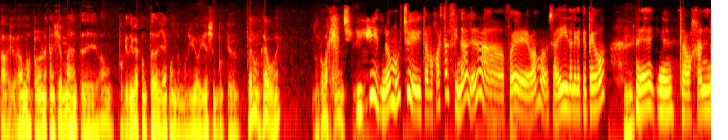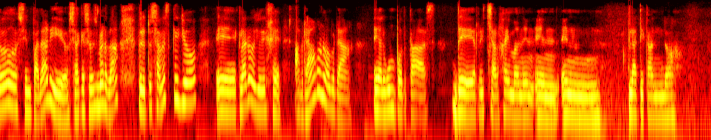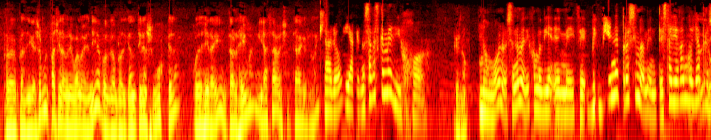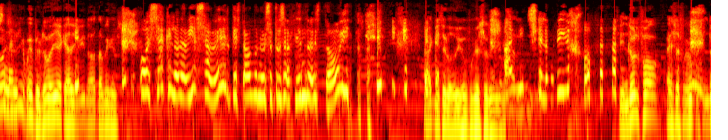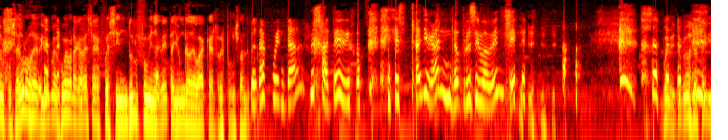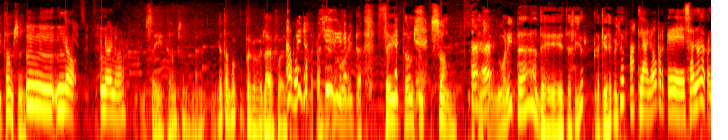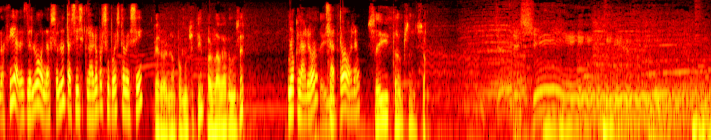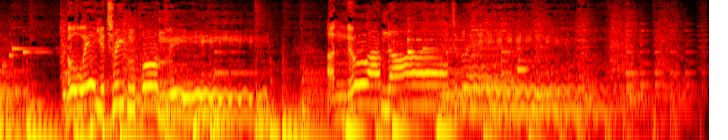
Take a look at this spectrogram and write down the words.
vamos a poner una canción más antes de, vamos, porque te iba a contar ya cuando murió y eso, porque fue longevo, ¿eh? Duró bastante. Sí, duró mucho y trabajó hasta el final, era, fue, vamos, ahí dale que te pego. Sí. Eh, trabajando sin parar y o sea que eso es verdad pero tú sabes que yo eh, claro yo dije habrá o no habrá eh, algún podcast de Richard Hyman en, en, en platicando Pero platica, eso es muy fácil averiguarlo hoy en día, porque los practicantes tienen su búsqueda, puedes ir ahí, entrar Heyman y ya sabes si está o no hay. claro y a que no sabes qué me dijo Que no. no no eso no me dijo me, viene, me dice "Vi- viene próximamente está llegando ya Ah, te digo, próximamente sí, güey, pero no me digas que adivino también. Es... o sea que lo debías saber que estábamos nosotros haciendo esto hoy Ay, que se lo dijo, porque eso no es normal. Alguien se lo dijo. Sindulfo, eso fue Sindulfo. Seguro que yo me juego la cabeza que fue Sindulfo, vinagreta y unga de vaca el responsable. ¿Te das cuenta? Fíjate, dijo, está llegando próximamente. Bueno, ¿y tú conoces a Sadie Thompson? Mm, no, no, no. Sadie Thompson, yo tampoco, pero la, fue, Ah, bueno. la canción es Sí, muy dije. bonita. Sadie Thompson Song, Ajá. canción muy bonita de este señor. ¿La quieres escuchar? Ah, claro, porque esa no la conocía, desde luego, en absoluto. Sí, sí, claro, por supuesto que sí. Pero no por mucho tiempo, ahora la voy a conocer. No, claro, exacto, ahora. Sadie Thompson Song. The way you're treating poor me. I know I'm not to blame.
